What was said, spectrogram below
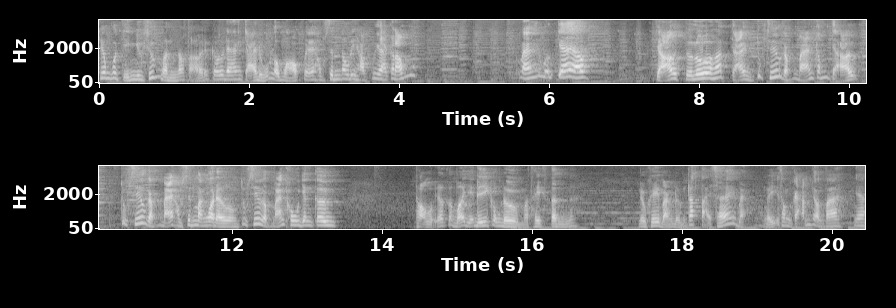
Chứ không có chuyện như sướng mình đâu, trời đất ơi, đang chạy đủ lộ một vậy học sinh đâu đi học ra cái đóng các bạn vẫn chế không? Chợ từ lưa hết, chạy một chút xíu gặp bản cấm chợ, chút xíu gặp bản học sinh băng qua đường, chút xíu gặp bản khu dân cư. Thôi đó, có bởi vậy đi con đường mà thiệt tình đó nhiều khi bạn đừng trách tài xế bạn, nghĩ thông cảm cho người ta nha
